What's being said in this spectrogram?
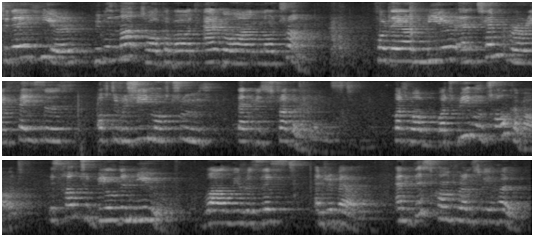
Today here, we will not talk about Erdogan nor Trump, for they are mere and temporary faces of the regime of truth that we struggle against. But what, what we will talk about is how to build anew while we resist and rebel. And this conference, we hope,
